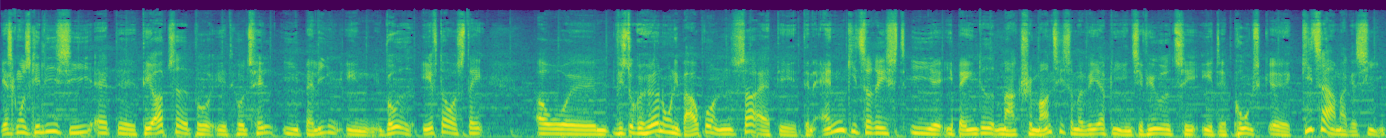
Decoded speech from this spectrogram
jeg skal måske lige sige, at øh, det er optaget på et hotel i Berlin en våd efterårsdag. Og øh, hvis du kan høre nogen i baggrunden, så er det den anden guitarist i, øh, i bandet, Mark Tremonti, som er ved at blive interviewet til et øh, polsk øh, guitarmagasin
